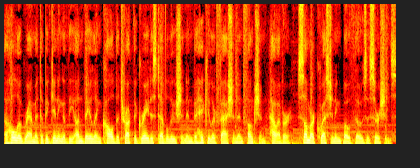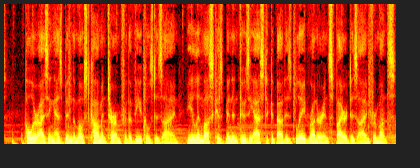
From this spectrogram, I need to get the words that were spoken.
a hologram at the beginning of the unveiling called the truck the greatest evolution in vehicular fashion and function, however, some are questioning both those assertions. Polarizing has been the most common term for the vehicle's design. Elon Musk has been enthusiastic about his Blade Runner-inspired design for months,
